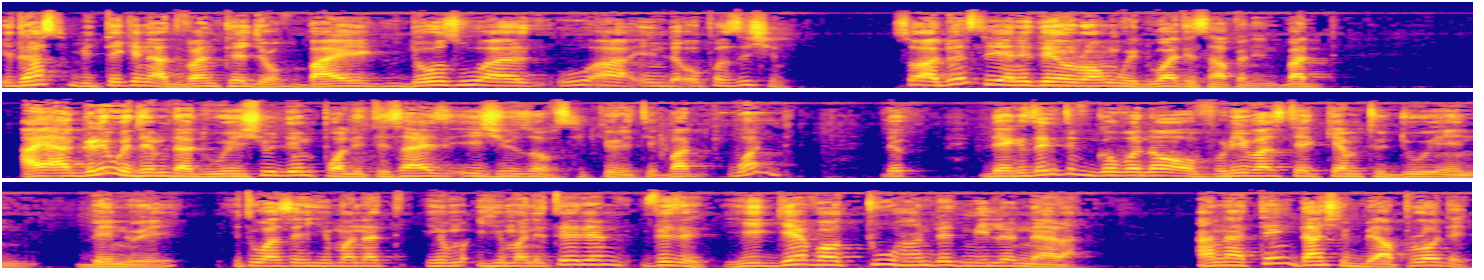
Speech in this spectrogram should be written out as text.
it has to be taken advantage of by those who are who are in the opposition. So I don't see anything wrong with what is happening, but I agree with him that we shouldn't politicize issues of security. But what the, the executive governor of River State came to do in Benue, it was a humanit- humanitarian visit. He gave out 200 million naira. And I think that should be applauded.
